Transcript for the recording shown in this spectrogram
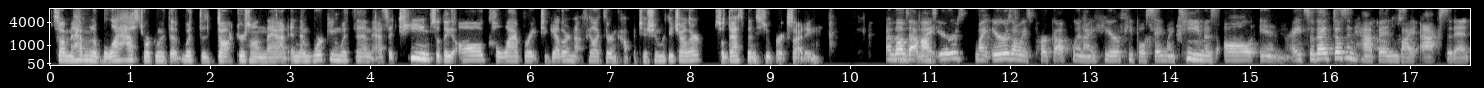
So i'm having a blast working with the with the doctors on that and then working with them as a team so they all collaborate together and not feel like they're in competition with each other. So that's been super exciting I love That's that. Awesome. My ears, my ears always perk up when I hear people say my team is all in, right? So that doesn't happen by accident.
